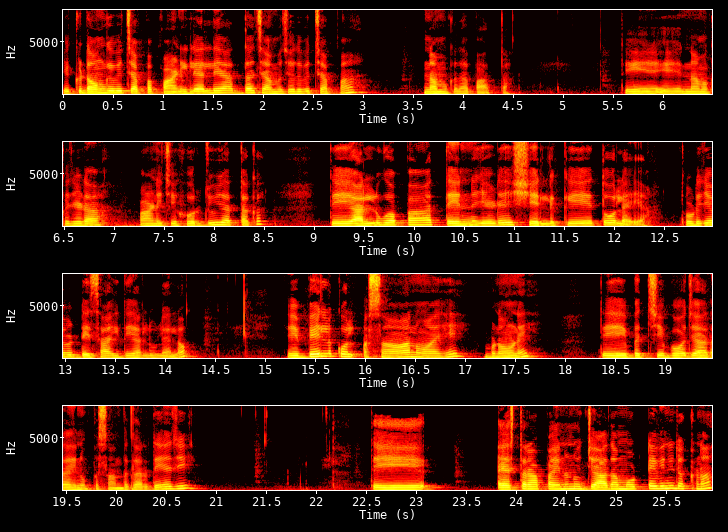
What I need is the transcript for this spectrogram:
ਇੱਕ ਡੋਂਗੇ ਵਿੱਚ ਆਪਾਂ ਪਾਣੀ ਲੈ ਲਿਆ, ਅੱਧਾ ਚਮਚ ਉਹਦੇ ਵਿੱਚ ਆਪਾਂ ਨਮਕ ਦਾ ਪਾਤਾ। ਤੇ ਨਮਕ ਜਿਹੜਾ ਪਾਣੀ 'ਚ ਖੁਰਜੂ ਜਦ ਤੱਕ। ਤੇ ਆਲੂ ਆਪਾਂ ਤਿੰਨ ਜਿਹੜੇ ਛਿੱਲ ਕੇ ਧੋ ਲਏ ਆ। ਥੋੜੇ ਜਿਹੇ ਵੱਡੇ ਸਾਈਜ਼ ਦੇ ਆਲੂ ਲੈ ਲਓ। ਇਹ ਬਿਲਕੁਲ ਆਸਾਨ ਆ ਇਹ ਬਣਾਉਣੇ। ਤੇ ਬੱਚੇ ਬਹੁਤ ਜ਼ਿਆਦਾ ਇਹਨੂੰ ਪਸੰਦ ਕਰਦੇ ਆ ਜੀ। ਤੇ ਇਸ ਤਰ੍ਹਾਂ ਆਪਾਂ ਇਹਨਾਂ ਨੂੰ ਜ਼ਿਆਦਾ ਮੋਟੇ ਵੀ ਨਹੀਂ ਰੱਖਣਾ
